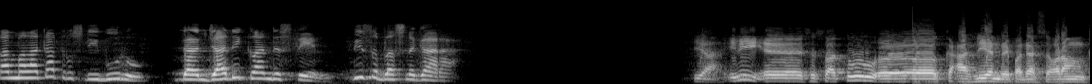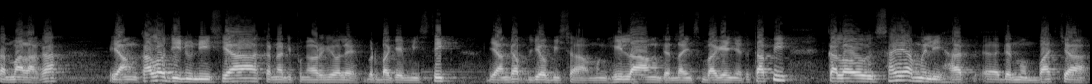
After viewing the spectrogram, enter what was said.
Tan Malaka terus diburu dan jadi klandestin di sebelas negara. Ya, ini eh, sesuatu eh, keahlian daripada seorang Tan Malaka yang kalau di Indonesia karena dipengaruhi oleh berbagai mistik, dianggap beliau bisa menghilang dan lain sebagainya. Tetapi kalau saya melihat uh, dan membaca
